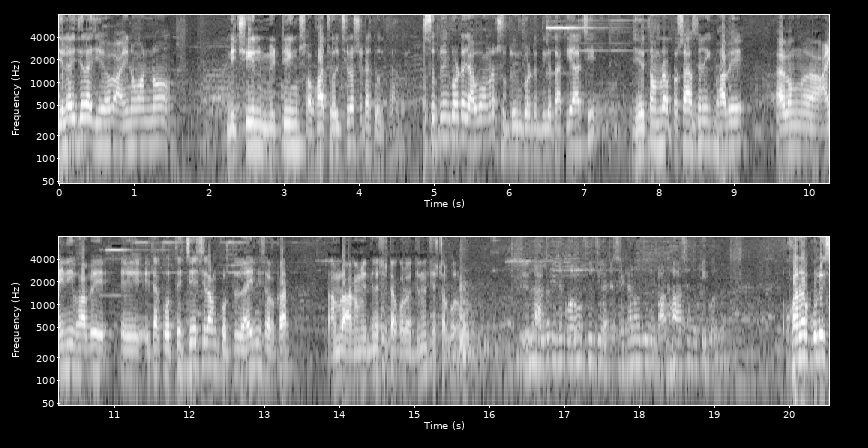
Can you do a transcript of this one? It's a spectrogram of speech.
জেলায় জেলায় যেভাবে আইন অমান্য মিছিল মিটিং সভা চলছিল সেটা চলতে থাকবে। সুপ্রিম কোর্টে যাব আমরা সুপ্রিম কোর্টের দিকে তাকিয়ে আছি। যেহেতু আমরা প্রশাসনিকভাবে এবং আইনিভাবে এটা করতে চেয়েছিলাম করতে দেয়নি সরকার আমরা আগামী দিনে সেটা করার জন্য চেষ্টা করব। আজকে যে কর্মসূচি আছে সেখানেও যদি বাধা আসে তো কি করবেন ওখানেও পুলিশ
